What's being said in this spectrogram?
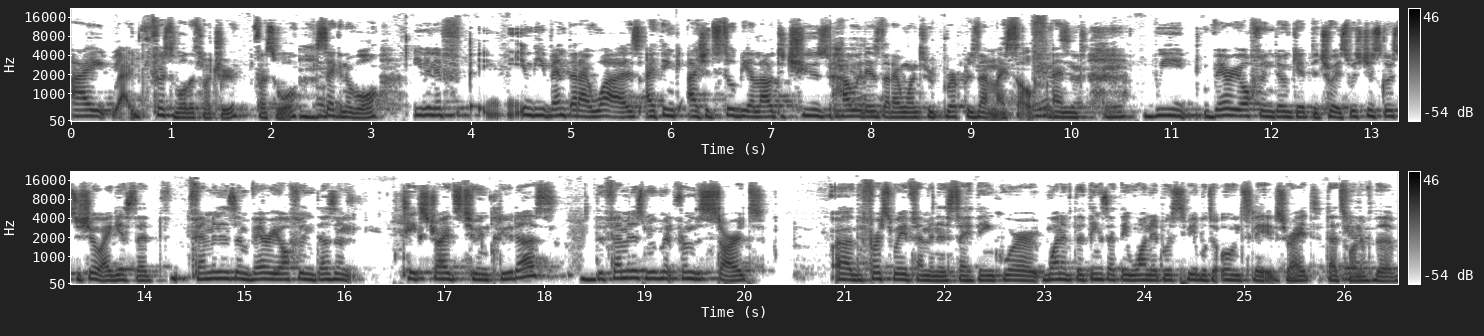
I, I- first of all, that's not true. First of all, mm-hmm. second of all, even if in the event that I was, I think I should still be allowed to choose how it is that I want to represent myself. and Exactly. we very often don't get the choice, which just goes to show, I guess, that feminism very often doesn't take strides to include us. The feminist movement from the start uh, the first wave feminists, I think, were one of the things that they wanted was to be able to own slaves, right? That's one of the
